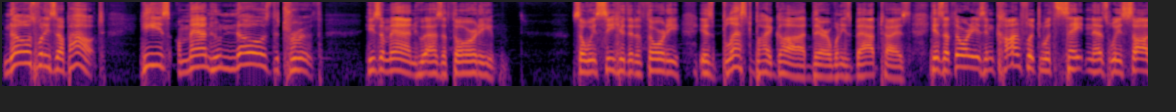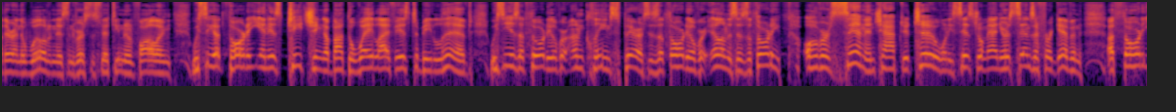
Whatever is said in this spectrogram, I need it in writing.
knows what he's about. He's a man who knows the truth, he's a man who has authority. So we see here that authority is blessed by God there when he's baptized. His authority is in conflict with Satan, as we saw there in the wilderness in verses 15 and following. We see authority in his teaching about the way life is to be lived. We see his authority over unclean spirits, his authority over illness, his authority over sin in chapter 2 when he says to a man, Your sins are forgiven. Authority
